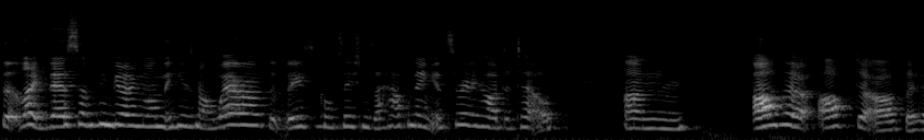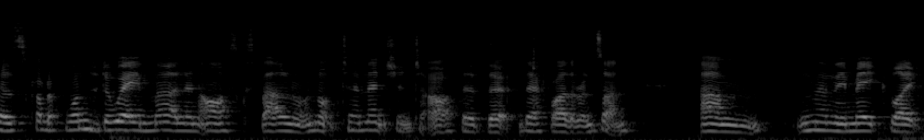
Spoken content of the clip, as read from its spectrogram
That like there's something going on that he's not aware of. That these conversations are happening. It's really hard to tell. Um, Arthur, after Arthur has kind of wandered away, Merlin asks Balinor not to mention to Arthur that they're father and son. Um, and then they make like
